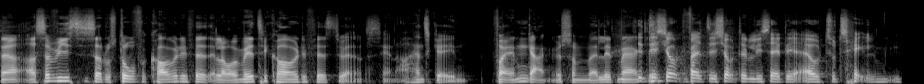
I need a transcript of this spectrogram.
Ja, og så viste det sig, at du stod for Comedy Fest, eller var med til Comedy Festival. Så sagde han, "Nå, han skal ind for anden gang, jo, som er lidt det, mærkeligt. det, er sjovt, faktisk, det er sjovt, det du lige sagde, det er jo totalt min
